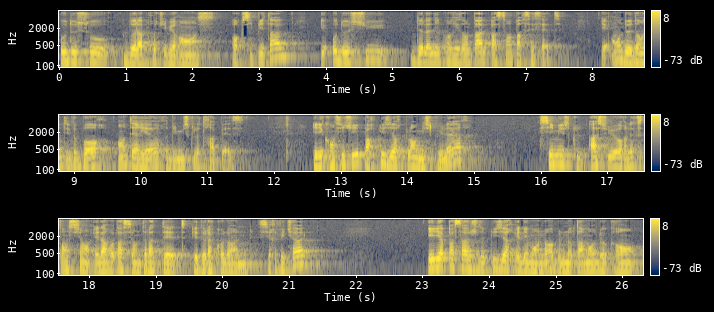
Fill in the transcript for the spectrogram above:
au-dessous de la protubérance occipitale et au-dessus de la ligne horizontale passant par C7 et en dedans du bord antérieur du muscle trapèze. Il est constitué par plusieurs plans musculaires. Ces muscles assurent l'extension et la rotation de la tête et de la colonne cervicale. Il y a passage de plusieurs éléments nobles, notamment le grand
